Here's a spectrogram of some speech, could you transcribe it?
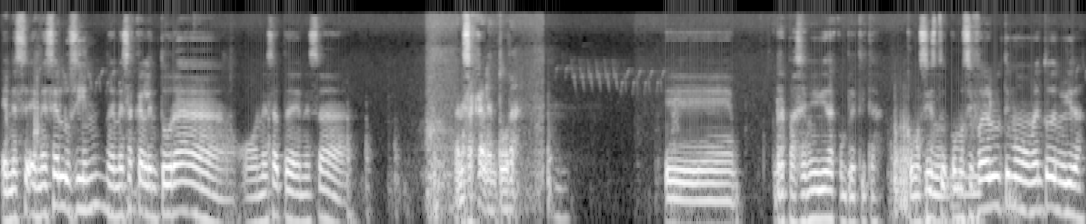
en ese en ese lucín, en esa calentura o en esa en esa en esa calentura eh, repasé mi vida completita como si esto como si fuera el último momento de mi vida.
